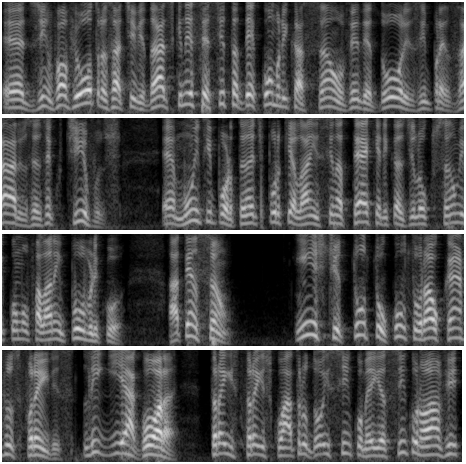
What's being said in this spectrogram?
é, desenvolve outras atividades que necessita de comunicação, vendedores, empresários, executivos. É muito importante porque lá ensina técnicas de locução e como falar em público. Atenção! Instituto Cultural Carlos Freires. Ligue agora, 3342-5659.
